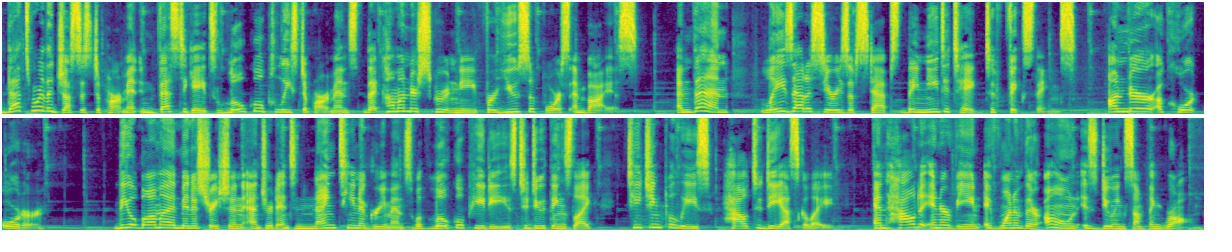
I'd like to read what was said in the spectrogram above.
That's where the Justice Department investigates local police departments that come under scrutiny for use of force and bias, and then lays out a series of steps they need to take to fix things under a court order. The Obama administration entered into 19 agreements with local PDs to do things like teaching police how to de escalate and how to intervene if one of their own is doing something wrong.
